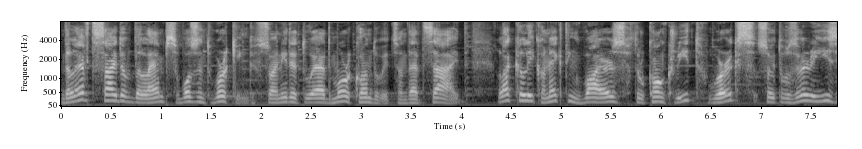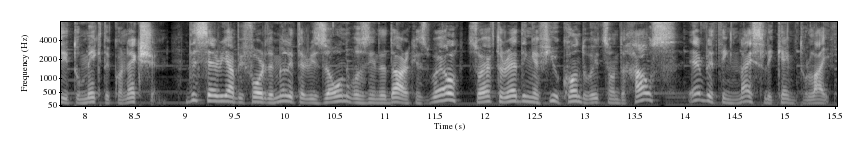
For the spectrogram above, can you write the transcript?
The left side of the lamps wasn't working, so I needed to add more conduits on that side. Luckily connecting wires through concrete works, so it was very easy to make the connection. This area before the military zone was in the dark as well, so after adding a few conduits on the house, everything nicely came to life.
